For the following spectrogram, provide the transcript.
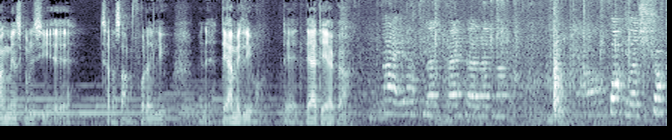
mange mennesker vil sige, øh, tag dig sammen, få dig et liv. Men øh, det er mit liv. Det, det er det, jeg gør. Nej, det er fint. Fuck, det var et chok.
